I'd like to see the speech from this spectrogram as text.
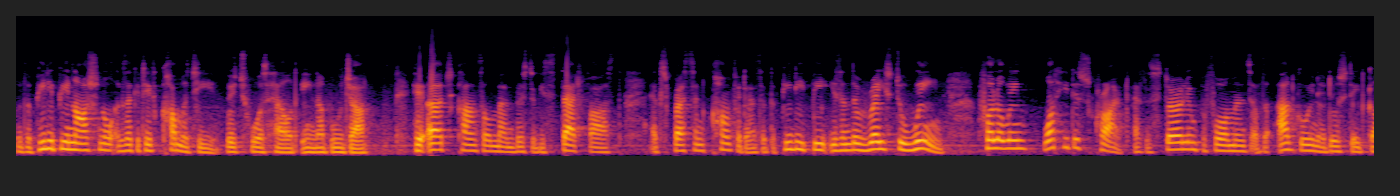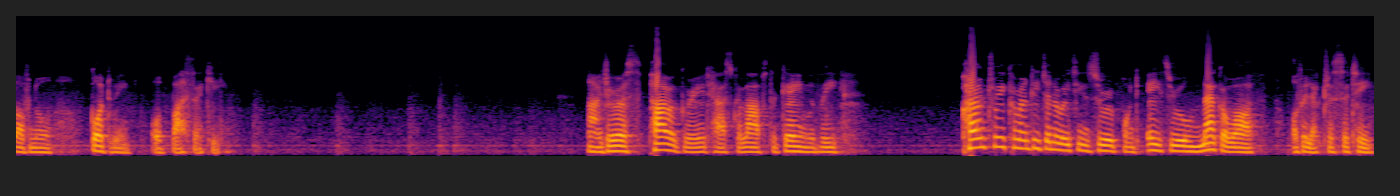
with the PDP National Executive Committee, which was held in Abuja. He urged council members to be steadfast, expressing confidence that the PDP is in the race to win, following what he described as the sterling performance of the outgoing Edo State Governor, Godwin Obaseki. Nigeria's power grid has collapsed again with the country currently generating 0.80 megawatt of electricity.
